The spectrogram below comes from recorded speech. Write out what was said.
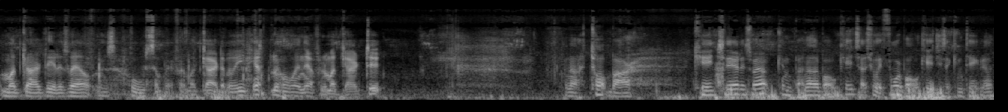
mud guard there as well. There's a hole somewhere for a mud guard I believe. Yep, the hole in there for a mud guard too. And a top bar cage there as well. Can put another bottle cage. That's really four bottle cages it can take really.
